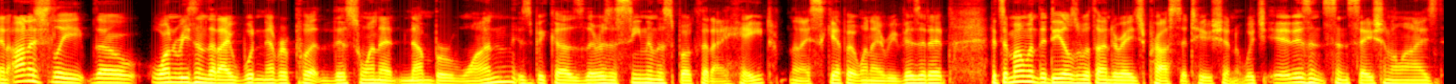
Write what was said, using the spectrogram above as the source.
And honestly, though, one reason that I would never put this one at number one is because there is a scene in this book that I hate and I skip it when I revisit it. It's a moment that deals with underage prostitution, which it isn't sensationalized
